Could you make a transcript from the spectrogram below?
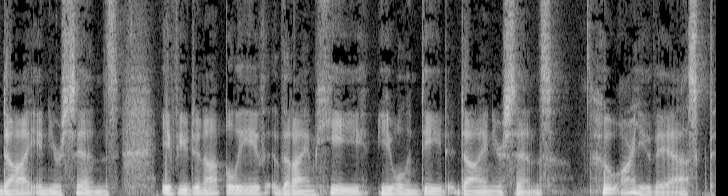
die in your sins. If you do not believe that I am He, you will indeed die in your sins. Who are you? They asked.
